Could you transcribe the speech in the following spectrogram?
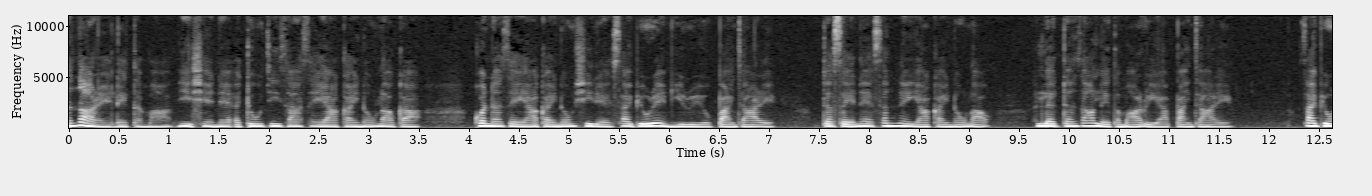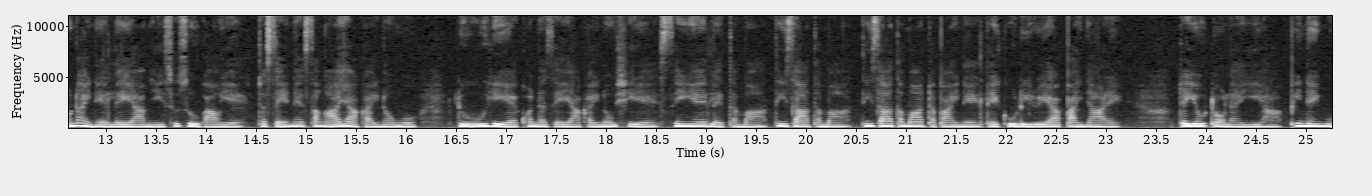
မ်းသာတဲ့လက်သမားမြေရှင်နဲ့အတိုးကြီးစားဆရာဂိုင်နှုံးလောက်က80ရာဂိုင်နှုံးရှိတဲ့စိုက်ပျိုးတဲ့မြေတွေကိုပိုင်ကြတယ်30နဲ့12ရာဂိုင်နှုံးလောက်အလက်တန်းစားလက်သမားတွေကပိုင်ကြတယ်စိုက်ပျိုးနိုင်တဲ့လေယာမြေစုစုပေါင်းရဲ့30နဲ့15ရာဂိုင်နှုန်းကိုလူဦးရေရဲ့80ရာခိုင်နှုန်းရှိတဲ့စင်းရဲလေသမားတီးစားသမားတီးစားသမားတပိုင်းနဲ့လေကူလီတွေကပိုင်ကြတယ်။တရုတ်တော်လန်ကြီးဟာဖိနှိပ်မှု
